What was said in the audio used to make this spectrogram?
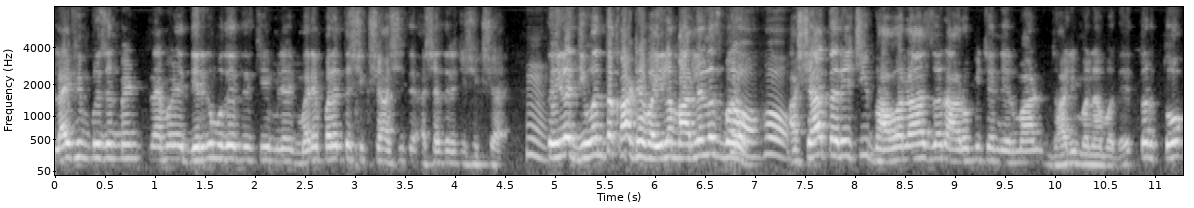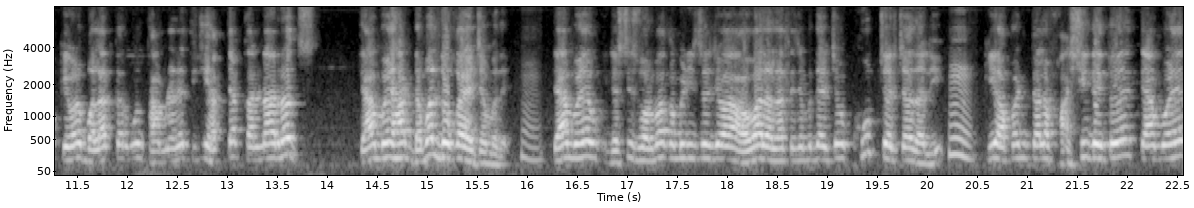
लाईफ इम्प्रिझनमेंट त्यामुळे दीर्घ मुदतीची म्हणजे मरेपर्यंत शिक्षा अशी अशा तऱ्हेची शिक्षा आहे. तर हिला जिवंत का ठेवा? हिला मारलेलंच हो बरं. हो अशा तऱ्हेची भावना जर आरोपीच्या निर्माण झाली मनामध्ये तर तो केवळ बलात्कार करून थांबणार नाही तिची हत्या करणारच. त्यामुळे हा डबल धोका आहे याच्यामध्ये. त्यामुळे जस्टिस वर्मा कमिटीचा जेव्हा अहवाल आला त्याच्यामध्ये याच्यावर खूप चर्चा झाली की आपण त्याला फाशी देतोय त्यामुळे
